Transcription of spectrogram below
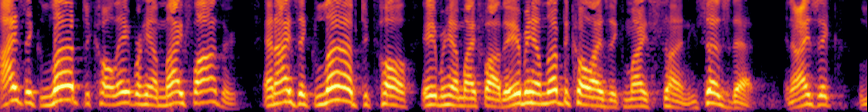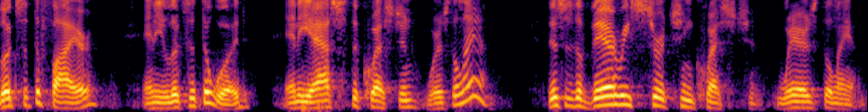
Isaac loved to call Abraham my father. And Isaac loved to call Abraham my father. Abraham loved to call Isaac my son. He says that. And Isaac looks at the fire and he looks at the wood and he asks the question, Where's the lamb? This is a very searching question. Where's the lamb?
